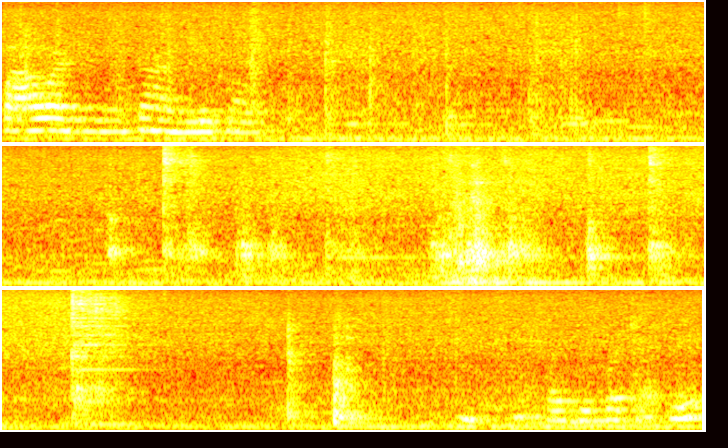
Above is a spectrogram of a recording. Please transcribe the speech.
पाव आणले नाही तर आणले पाव भाजी बटाटे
